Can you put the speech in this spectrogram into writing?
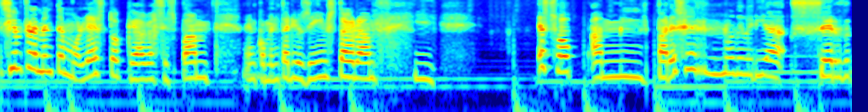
simplemente molesto que hagas spam en comentarios de Instagram y eso a mi parecer no debería ser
